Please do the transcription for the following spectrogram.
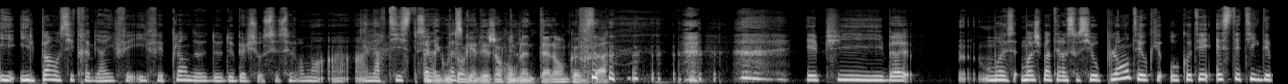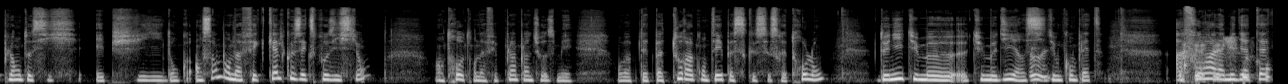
il, il peint aussi très bien. Il fait il fait plein de, de, de belles choses. C'est vraiment un, un artiste. C'est dégoûtant, parce il y a des gens qui ont plein de talent comme ça. Et puis, bah, moi, moi, je m'intéresse aussi aux plantes et au, au côté esthétique des plantes aussi. Et puis, donc, ensemble, on a fait quelques expositions. Entre autres, on a fait plein plein de choses, mais on va peut-être pas tout raconter parce que ce serait trop long. Denis, tu me, tu me dis hein, si tu me complètes. À Foura, à la médiathèque,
